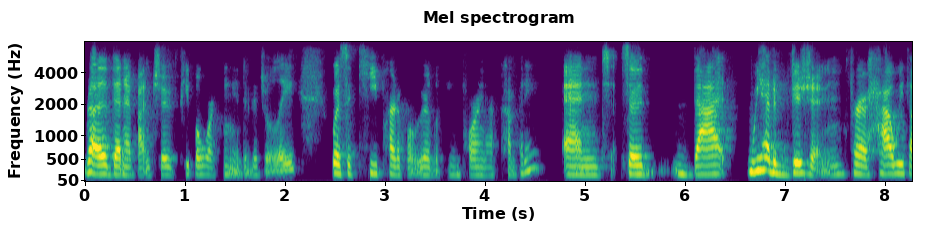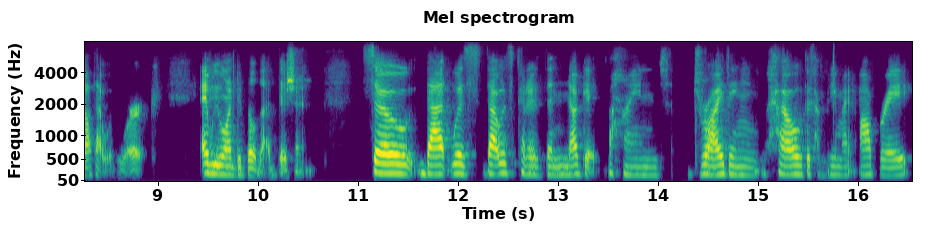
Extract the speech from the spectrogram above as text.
rather than a bunch of people working individually was a key part of what we were looking for in our company. And so that we had a vision for how we thought that would work and we wanted to build that vision so that was that was kind of the nugget behind driving how the company might operate.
